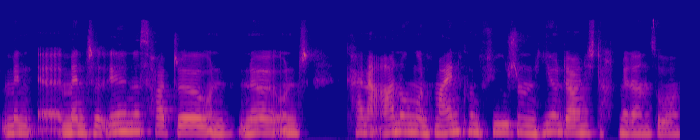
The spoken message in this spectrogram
men äh, Mental Illness hatte und, ne, und keine Ahnung und Mind Confusion und hier und da und ich dachte mir dann so,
